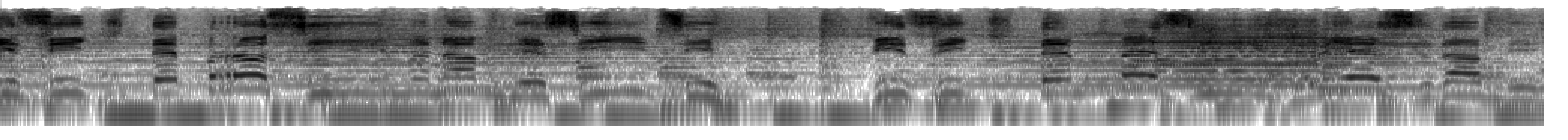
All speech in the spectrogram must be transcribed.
Vyziďte prosím na měsíci, vyziďte mezi hvězdami,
